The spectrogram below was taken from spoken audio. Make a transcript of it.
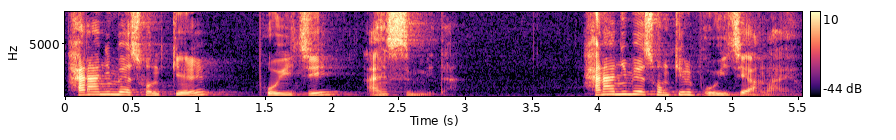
하나님의 손길 보이지 않습니다. 하나님의 손길 보이지 않아요.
